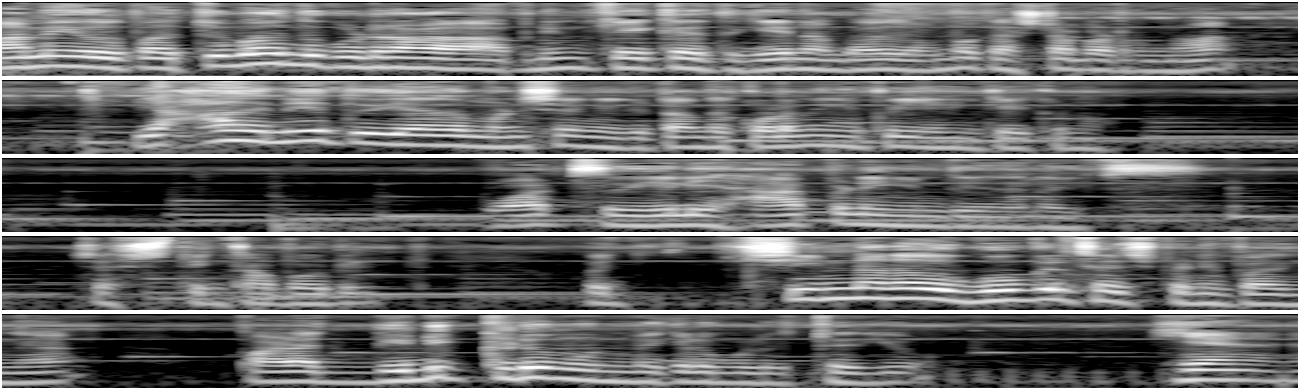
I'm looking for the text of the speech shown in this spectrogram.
மாமே ஒரு பத்து ரூபா வந்து கொடுறா அப்படின்னு கேட்கறதுக்கே நம்ம ரொம்ப கஷ்டப்படுறோம்னா யாருன்னே தெரியாத மனுஷங்க கிட்ட அந்த குழந்தைங்க போய் ஏன் கேட்கணும்? What's really happening in their lives just think about it சின்னதாக ஒரு கூகுள் சர்ச் பண்ணி பாருங்க. பல திடுக்கிடும் உண்மைகள் உங்களுக்கு தெரியும். ஏன்?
